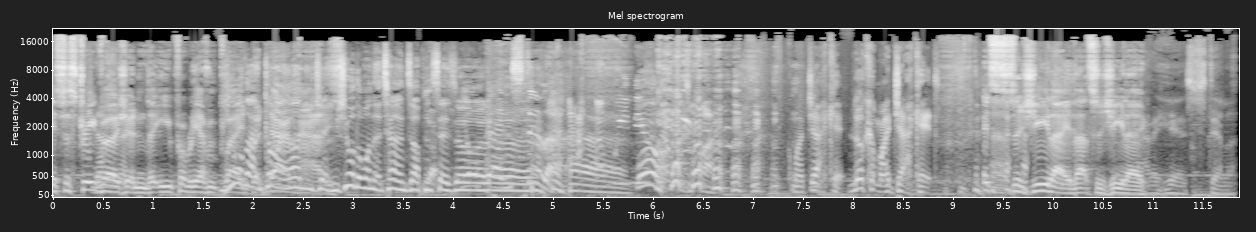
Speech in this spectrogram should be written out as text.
It's the street No, no. version that you probably haven't played. You're that but guy, Dan aren't you. James? You're the one that turns up and says, "Oh, You're Ben Stiller. we knew that was one. My jacket. Look at my jacket. It's a gilet. That's a gilet. Out gilet. of here, Stiller.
